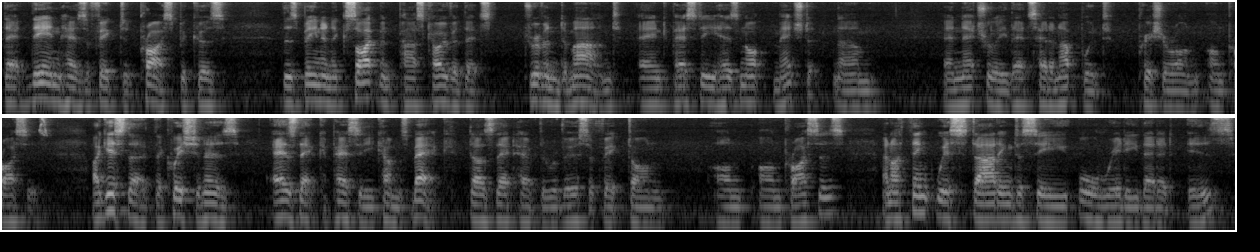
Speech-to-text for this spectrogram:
That then has affected price because there's been an excitement past COVID that's driven demand and capacity has not matched it. Um, and naturally, that's had an upward pressure on, on prices. I guess the, the question is as that capacity comes back, does that have the reverse effect on, on, on prices? And I think we're starting to see already that it is.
